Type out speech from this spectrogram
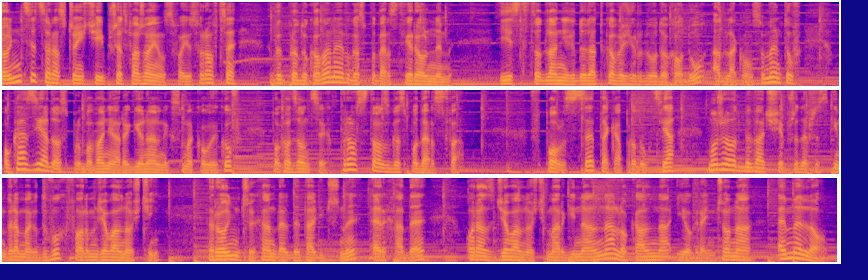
Rolnicy coraz częściej przetwarzają swoje surowce wyprodukowane w gospodarstwie rolnym. Jest to dla nich dodatkowe źródło dochodu, a dla konsumentów okazja do spróbowania regionalnych smakołyków pochodzących prosto z gospodarstwa. W Polsce taka produkcja może odbywać się przede wszystkim w ramach dwóch form działalności: rolniczy handel detaliczny RHD oraz działalność marginalna, lokalna i ograniczona MLO.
